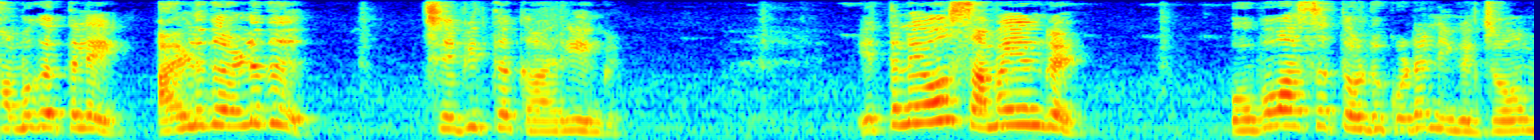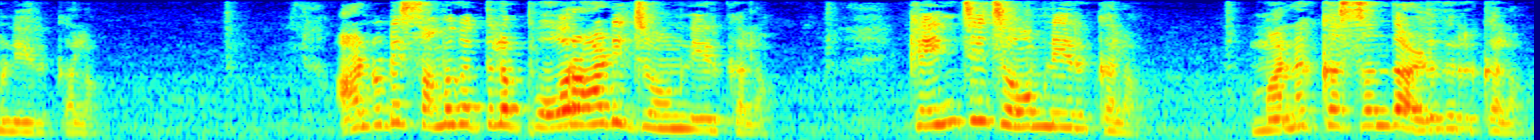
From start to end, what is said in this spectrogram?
சமூகத்திலே அழுது அழுது செபித்த காரியங்கள். எத்தனையோ சமயங்கள் உபவாசத்தோடு கூட நீங்க ஜோம் பண்ணியிருக்கலாம். ஆண்டுடைய சமூகத்துல போராடி ஜோம் பண்ணியிருக்கலாம். கெஞ்சி ஜோம் பண்ணியிருக்கலாம். மனக்கசந்து அழுது இருக்கலாம்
